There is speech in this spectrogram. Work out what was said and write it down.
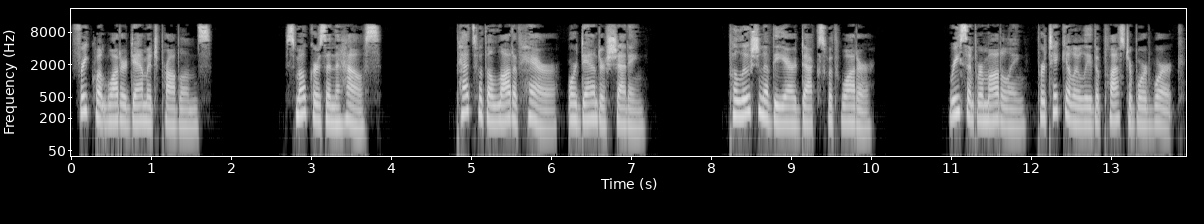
Frequent water damage problems. Smokers in the house. Pets with a lot of hair or dander shedding. Pollution of the air ducts with water. Recent remodeling, particularly the plasterboard work.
